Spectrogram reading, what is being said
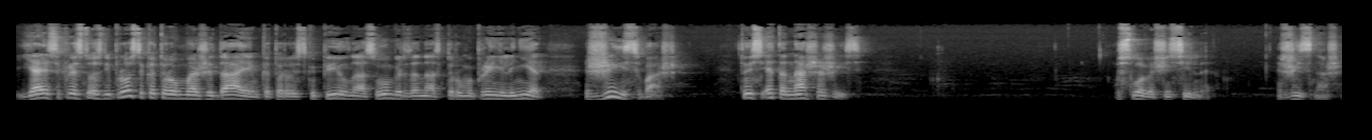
Явится Христос не просто, которого мы ожидаем, который искупил нас, умер за нас, которого мы приняли. Нет, жизнь ваша. То есть это наша жизнь. Условие очень сильное. Жизнь наша.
